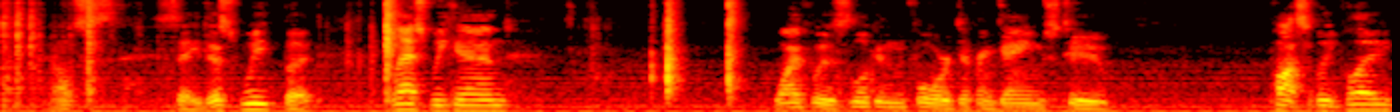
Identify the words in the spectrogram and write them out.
I don't say this week, but last weekend, wife was looking for different games to possibly play.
